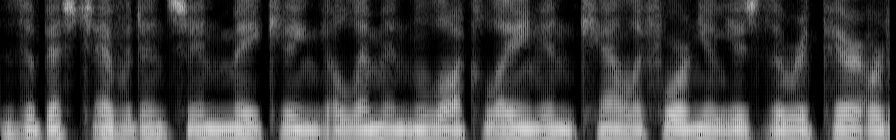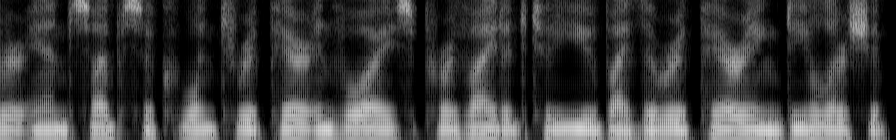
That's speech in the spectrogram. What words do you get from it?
The best evidence in making a lemon law claim in California is the repair order and subsequent repair invoice provided to you by the repairing dealership.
